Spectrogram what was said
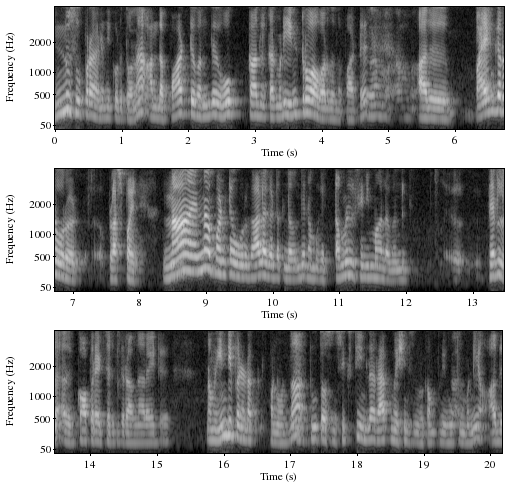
இன்னும் சூப்பராக எழுதி கொடுத்தோன்னே அந்த பாட்டு வந்து ஓ காதல் கண்மணி இன்ட்ரோவாக வருது அந்த பாட்டு. அது பயங்கர ஒரு ப்ளஸ் பாயிண்ட் நான் என்ன பண்ணிட்டேன் ஒரு காலகட்டத்தில் வந்து நமக்கு தமிழ் சினிமாவில் வந்து தெரில அது காப்பரேட்ஸ் எடுத்துக்கிறாங்க ரைட்டு நம்ம இண்டிபெண்டாக பண்ணுவோம் தான் டூ தௌசண்ட் சிக்ஸ்டீனில் ரேப் மெஷின்ஸ் ஒரு கம்பெனி ஓப்பன் பண்ணி அது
